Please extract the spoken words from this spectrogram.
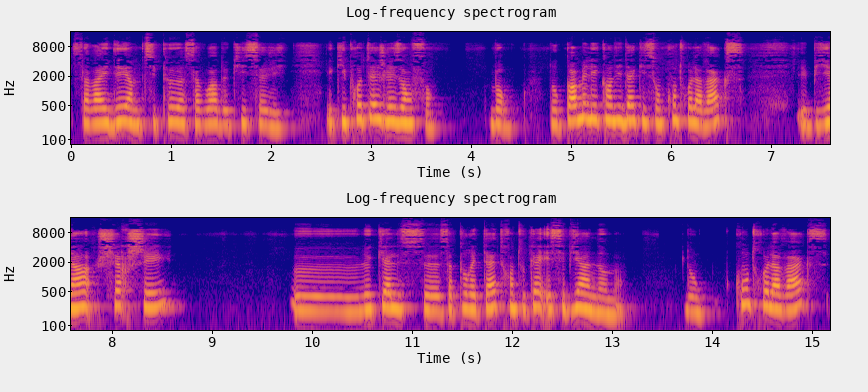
Ça va aider un petit peu à savoir de qui il s'agit. Et qui protège les enfants. Bon, donc parmi les candidats qui sont contre la vax, eh bien, cherchez euh, lequel ça pourrait être, en tout cas, et c'est bien un homme. Donc, contre la vax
